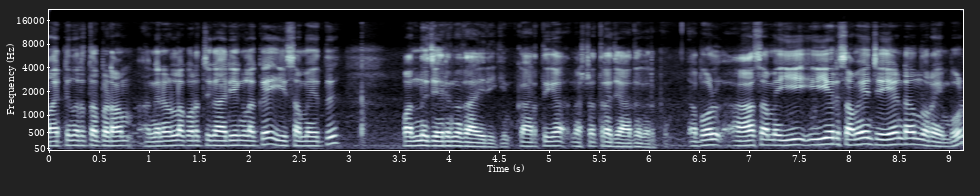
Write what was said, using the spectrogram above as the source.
മാറ്റി നിർത്തപ്പെടാം. അങ്ങനെയുള്ള കുറച്ച് കാര്യങ്ങളൊക്കെ ഈ സമയത്ത് വന്നു ചേരുന്നതായിരിക്കും കാർത്തിക നക്ഷത്ര ജാതകർക്ക്. അപ്പോൾ ആ സമയം ഈ ഈ ഒരു സമയം ചെയ്യേണ്ടതെന്ന് പറയുമ്പോൾ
